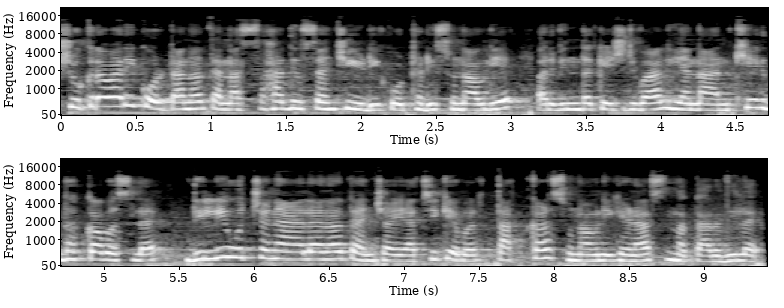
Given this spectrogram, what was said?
शुक्रवारी कोर्टानं त्यांना सहा दिवसांची ईडी कोठडी सुनावली आहे. अरविंद केजरीवाल यांना आणखी एक धक्का बसलाय. दिल्ली उच्च न्यायालयानं त्यांच्या याचिकेवर तात्काळ सुनावणी घेण्यास नकार दिलाय.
